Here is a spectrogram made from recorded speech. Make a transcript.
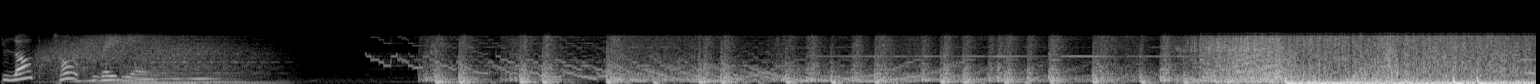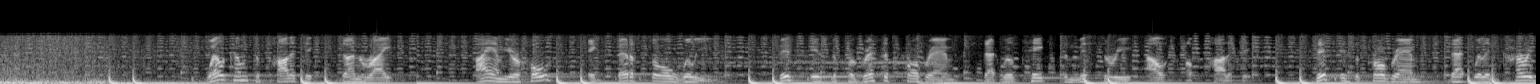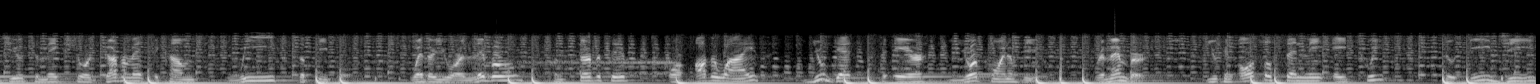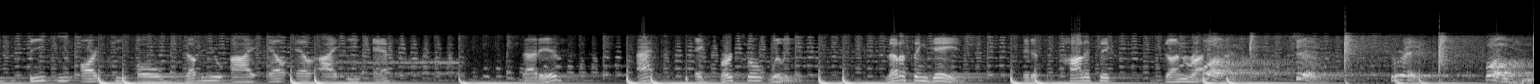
Blog Talk Radio. Welcome to Politics Done Right. I am your host, Egberto Willies. This is the progressive program that will take the mystery out of politics. This is the program that will encourage you to make sure government becomes we the people. Whether you are liberal, conservative, or otherwise, you get to air your point of view. Remember, you can also send me a tweet to E G B E R T O W I L L I E S. That is at Egberto Willies. Let us engage. It is politics done right. One, two, three, four.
